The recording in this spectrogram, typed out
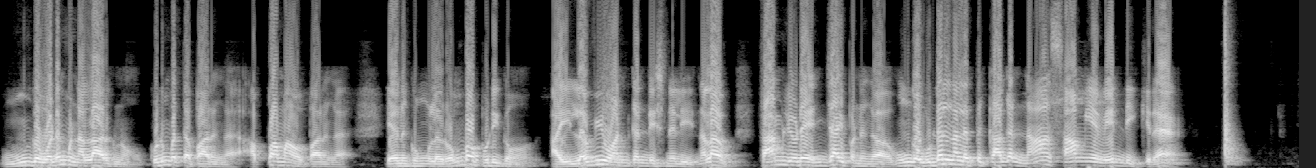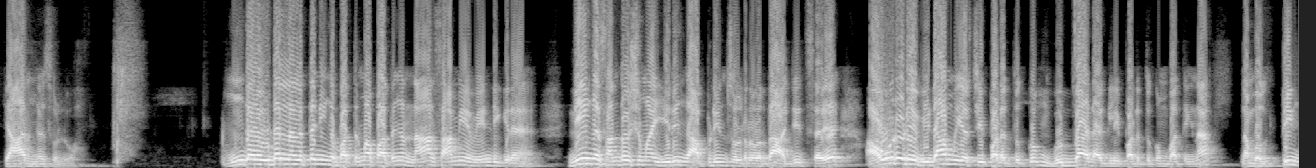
உங்க உடம்பு நல்லா இருக்கணும். குடும்பத்தை பாருங்க அப்பா அம்மாவை பாருங்க. எனக்கு உங்களை ரொம்ப பிடிக்கும். ஐ லவ் யூ அன்கண்டிஷனலி நல்லா ஃபேமிலியோட என்ஜாய் பண்ணுங்க. உங்க உடல் நலத்துக்காக நான் சாமியை வேண்டிக்கிறேன். யாருங்க சொல்லுவோம் உங்க உடல் நலத்தை நீங்க பத்திரமா பாத்துங்க நான் சாமியை வேண்டிக்கிறேன். நீங்க சந்தோஷமா இருங்க அப்படின்னு சொல்றவர் தான் அஜித் சார் அவருடைய விடாமுயற்சி படத்துக்கும் குட் பேட் அக்லி படத்துக்கும் பாத்தீங்கன்னா நம்ம டீம்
